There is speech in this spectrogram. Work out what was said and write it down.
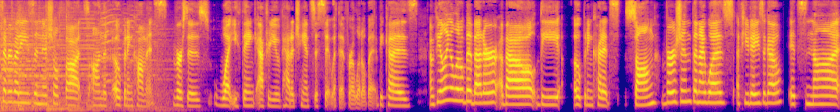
Was everybody's initial thoughts on the opening comments versus what you think after you've had a chance to sit with it for a little bit? Because I'm feeling a little bit better about the opening credits song version than I was a few days ago. It's not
